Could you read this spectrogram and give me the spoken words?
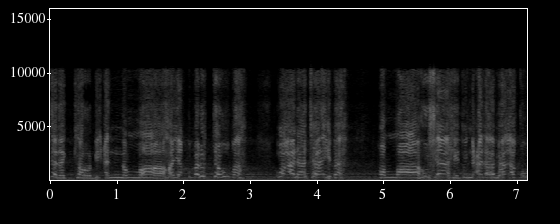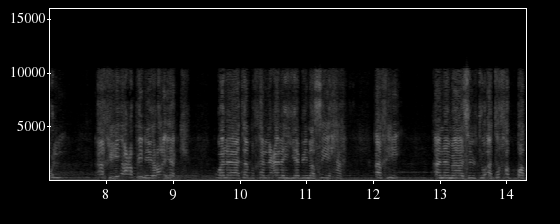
تذكر بأن الله يقبل التوبة وأنا تائبة. والله شاهد على ما أقول. أخي أعطني رأيك ولا تبخل علي بنصيحة. أخي أنا ما زلت أتخبط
